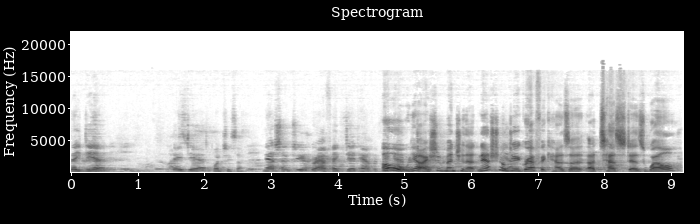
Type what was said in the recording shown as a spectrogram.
They did. They did. What'd she say? National Geographic did have a big Oh, yeah, I should mention that. National Yeah. Geographic has a, a test as well.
